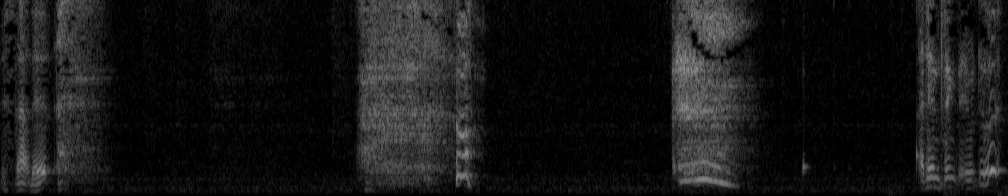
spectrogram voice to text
Is that it? I didn't think they would do it.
